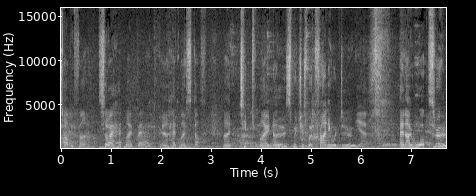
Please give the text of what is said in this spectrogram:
I'll be fine. So I had my bag and I had my stuff. I tipped my nose, which is what Phryne would do Yes. and I walked through.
